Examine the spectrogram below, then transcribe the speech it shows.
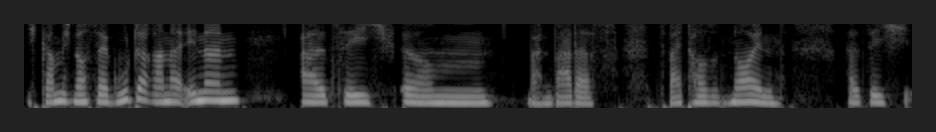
ich kann mich noch sehr gut daran erinnern, als ich, ähm, wann war das? 2009 als ich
